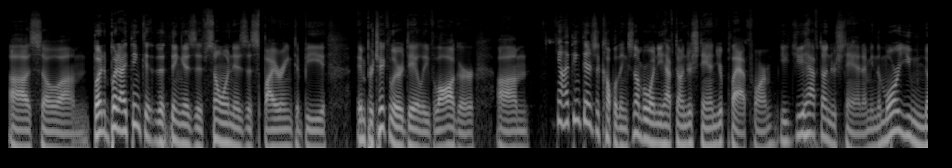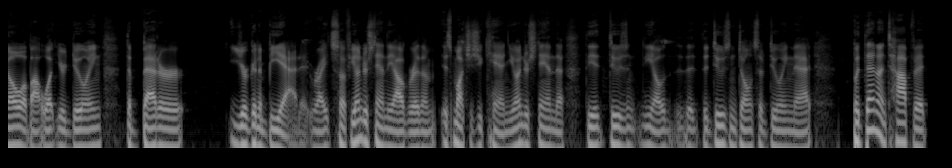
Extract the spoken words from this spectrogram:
uh, so, um, but but I think the thing is, if someone is aspiring to be, in particular, a daily vlogger, um, yeah, I think there's a couple things. Number one, you have to understand your platform. You, you have to understand. I mean, the more you know about what you're doing, the better you're going to be at it, right? So if you understand the algorithm as much as you can, you understand the the do's and you know the, the do's and don'ts of doing that. But then on top of it,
